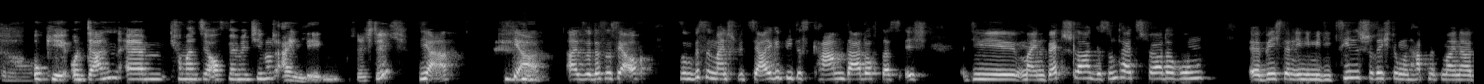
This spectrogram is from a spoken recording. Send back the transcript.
Genau. Okay, und dann ähm, kann man sie auch fermentieren und einlegen, richtig? Ja, ja. Also das ist ja auch so ein bisschen mein Spezialgebiet. Es kam dadurch, dass ich die, meinen Bachelor Gesundheitsförderung äh, bin ich dann in die medizinische Richtung und habe mit meiner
